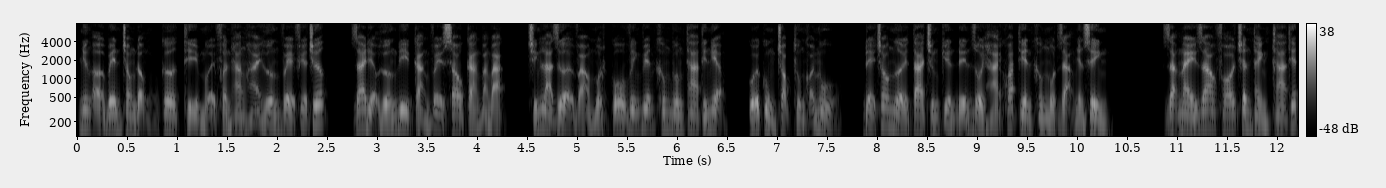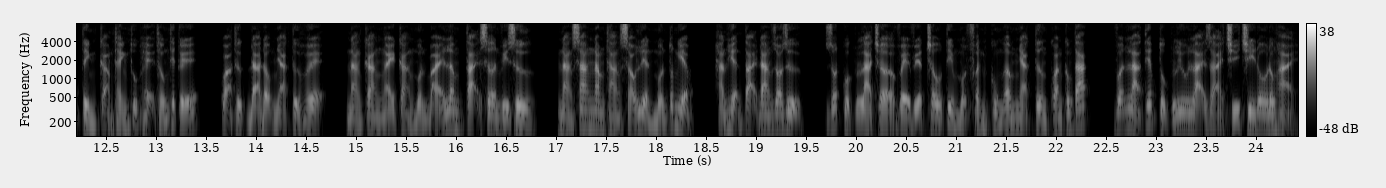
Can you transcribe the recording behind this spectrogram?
nhưng ở bên trong động cơ thì mười phần hăng hái hướng về phía trước, giai điệu hướng đi càng về sau càng bằng bạc, chính là dựa vào một cô vĩnh viễn không buông tha tín nhiệm cuối cùng chọc thủng khói mù, để cho người ta chứng kiến đến rồi hải khoát thiên không một dạng nhân sinh. Dạng này giao phó chân thành tha thiết tình cảm thành thuộc hệ thống thiết kế, quả thực đả động nhạc tử huệ, nàng càng ngày càng muốn bái lâm tại sơn vi sư, nàng sang năm tháng sáu liền muốn tốt nghiệp, hắn hiện tại đang do dự, rốt cuộc là trở về việt châu tìm một phần cùng âm nhạc tương quan công tác, vẫn là tiếp tục lưu lại giải trí chi đô đông hải,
